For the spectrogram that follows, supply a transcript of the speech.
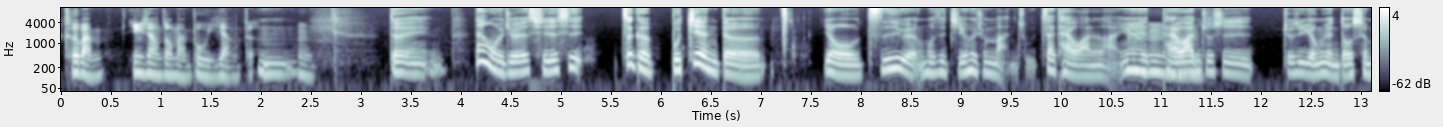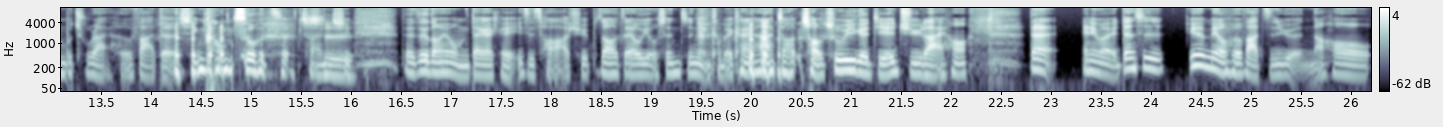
刻板印象中蛮不一样的。嗯嗯，对，但我觉得其实是这个不见得有资源或是机会去满足在台湾啦，因为台湾就是。就是永远都生不出来合法的新工 作者传去，对这个东西我们大概可以一直吵下去，不知道在我有生之年可不可以看看他吵吵 出一个结局来哈。但 anyway，但是因为没有合法资源，然后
